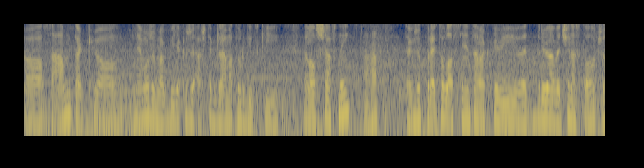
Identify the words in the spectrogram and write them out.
uh, sám, tak uh, nemôžem byť akože až tak dramaturgicky rozšafný. Aha. Takže preto vlastne tam ako keby drvivá väčšina z toho, čo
